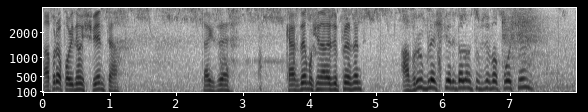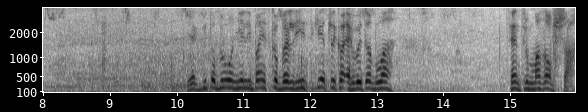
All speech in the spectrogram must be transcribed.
A propos, idą święta. Także każdemu się należy prezent. A wróble świergolą tu w żywopłocie? Jakby to było nie libańsko-berlińskie, tylko jakby to była centrum Mazowsza.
